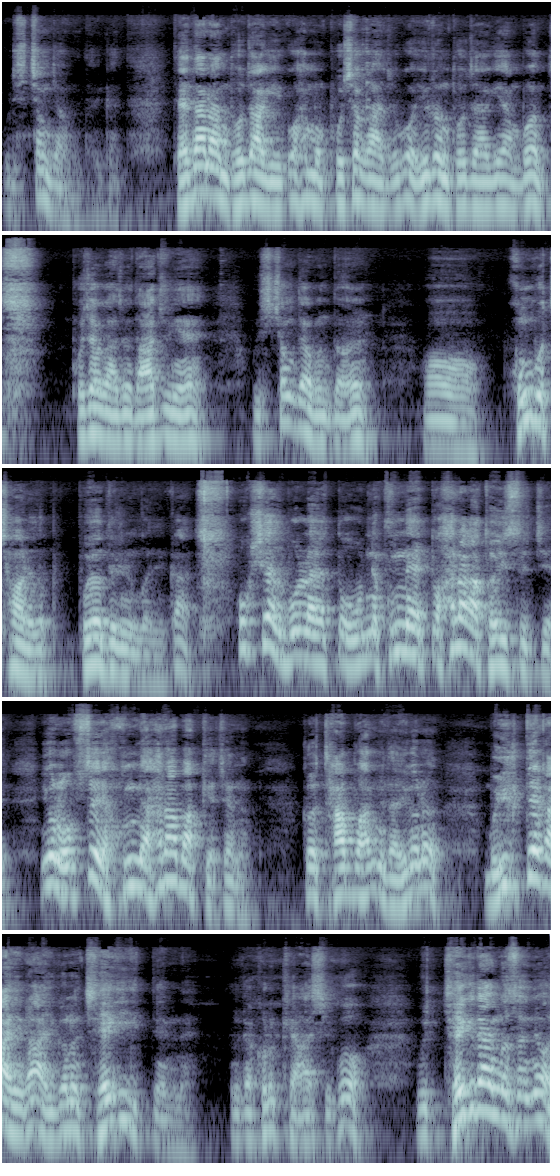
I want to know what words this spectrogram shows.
우리 시청자분들. 그러니까 대단한 도자기고 한번 보셔가지고 이런 도자기 한번 보셔가지고 나중에 우리 시청자분들 어, 공부 차원에서 보여드리는 거니까 혹시라도 몰라요. 또 우리 국내에 또 하나가 더 있을지. 이건 없어요. 국내 하나밖에 저는. 그거 자부합니다. 이거는 뭐 일대가 아니라 이거는 제기이기 때문에. 그러니까 그렇게 아시고 우리 제기라는 것은요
